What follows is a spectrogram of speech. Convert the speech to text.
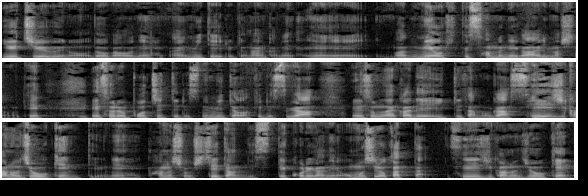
YouTube の動画をね、見ているとなんかね、えー、まあ、目を引くサムネがありましたので、えー、それをポチってですね、見たわけですが、えー、その中で言ってたのが政治家の条件っていうね、話をしてたんです。で、これがね、面白かった。政治家の条件。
